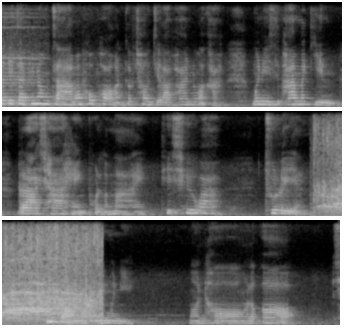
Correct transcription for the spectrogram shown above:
วัสดีจ้าพี่น้องจ้ามาพบพอกันกับช่องจิราพานัวค่ะมื้อนี้สิพามากิน ราชาแห่งผลไม้ที่ชื่อว่า ทุเรียนมีสองอย่างในมื้อนี้มอนทองแล้วก็ช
